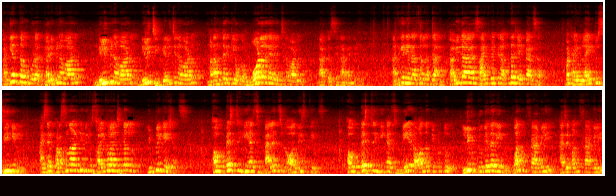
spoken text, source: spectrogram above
పర్యంతం కూడా గడిపిన నిలిపినవాడు నిలిచి గెలిచిన వాడు మనందరికీ ఒక మోడల్గా నిలిచిన వాడు డాక్టర్ సి నారాయణ రెడ్డి గారు. అందుకే నేను అసలు కవిగా సాహిత్యవేత్తగా అందరు చెప్పారు sir. But I would like to see him as a personality with psychological implications. How best he has balanced all these things. How best he has made all the people to live together in one family as a one family.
